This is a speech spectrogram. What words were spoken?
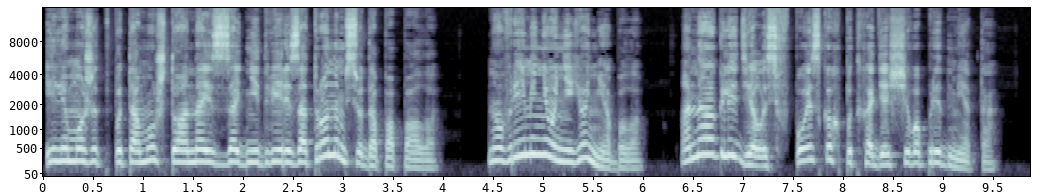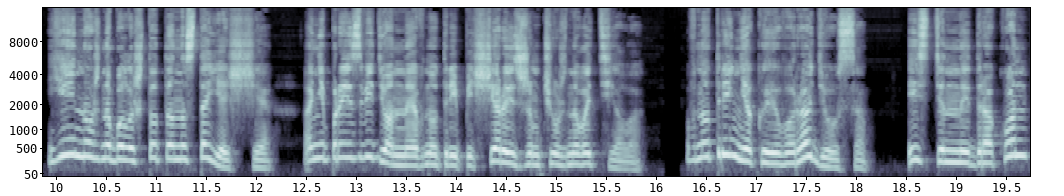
Или, может, потому, что она из задней двери за троном сюда попала? Но времени у нее не было. Она огляделась в поисках подходящего предмета. Ей нужно было что-то настоящее, а не произведенное внутри пещеры из жемчужного тела. Внутри некоего радиуса истинный дракон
